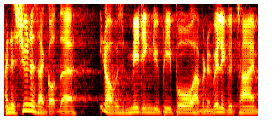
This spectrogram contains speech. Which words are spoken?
And as soon as I got there, you know, I was meeting new people, having a really good time.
